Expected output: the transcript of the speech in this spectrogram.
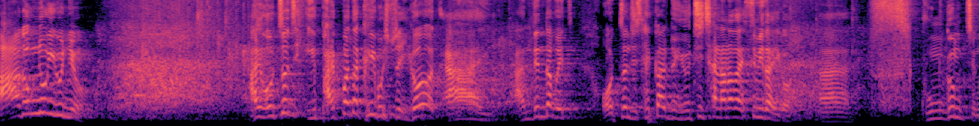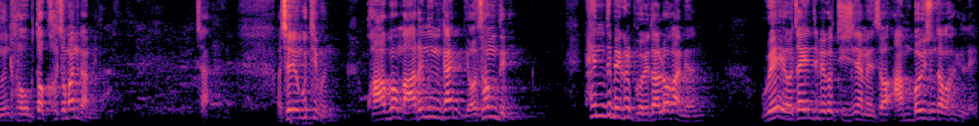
아동용이군요. 아니 어쩐지 이 발바닥 크기 보십시오. 이거 아안 된다고 했. 어쩐지 색깔도 유치찬 하나 있습니다. 이거. 아, 궁금증은 더욱더 커져만 갑니다. 자, 저희 연구팀은 과거 마른 인간 여성들이 핸드백을 보여달라고 하면 왜 여자 핸드백을 뒤지냐면서 안 보여준다고 하길래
